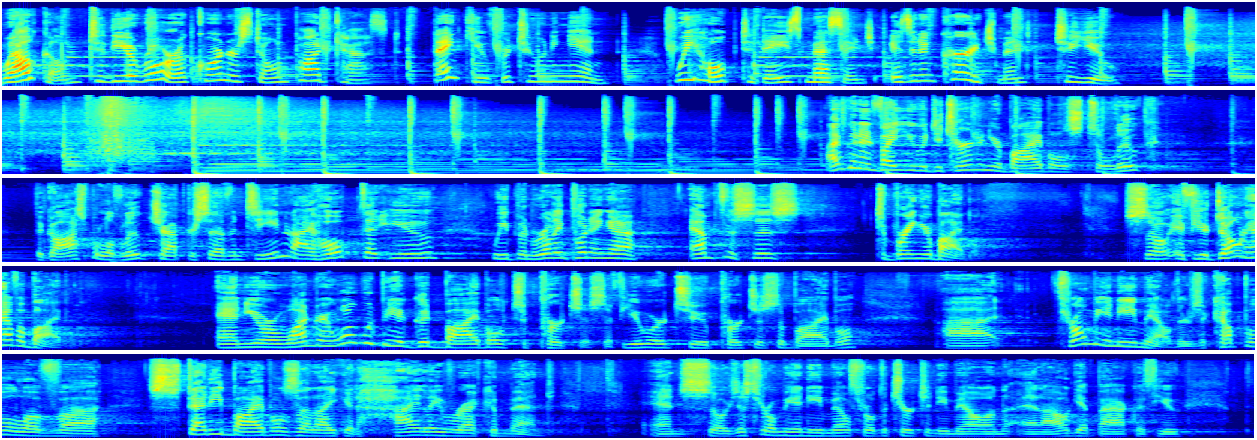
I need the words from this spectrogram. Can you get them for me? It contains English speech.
Welcome to the Aurora Cornerstone Podcast. Thank you for tuning in. We hope today's message is an encouragement to you. I'm going to invite you to turn in your Bibles to Luke, the Gospel of Luke, chapter 17. And I hope that you, we've been really putting a emphasis to bring your Bible. So if you don't have a Bible and you're wondering what would be a good Bible to purchase, if you were to purchase a Bible, uh, throw me an email. There's a couple of uh, study Bibles that I could highly recommend. And so just throw me an email, throw the church an email, and, and I'll get back with you.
